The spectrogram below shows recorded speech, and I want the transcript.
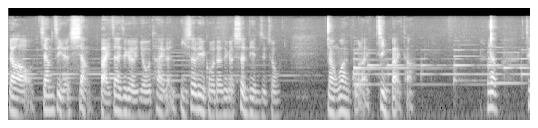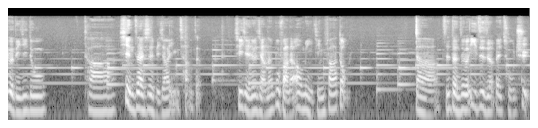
要将自己的像摆在这个犹太人以色列国的这个圣殿之中，让万国来敬拜他。那这个敌基督他现在是比较隐藏的。七姐就讲那不法的奥秘已经发动，那只等这个意志者被除去。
